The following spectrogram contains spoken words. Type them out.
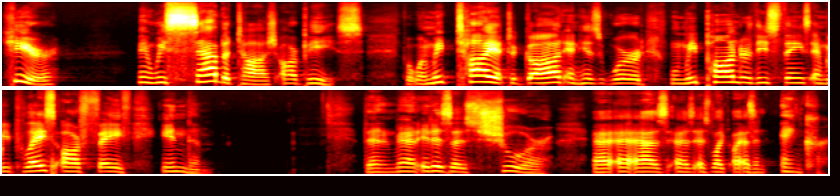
here, man, we sabotage our peace. But when we tie it to God and His Word, when we ponder these things and we place our faith in them, then man, it is as sure as, as, as like as an anchor,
